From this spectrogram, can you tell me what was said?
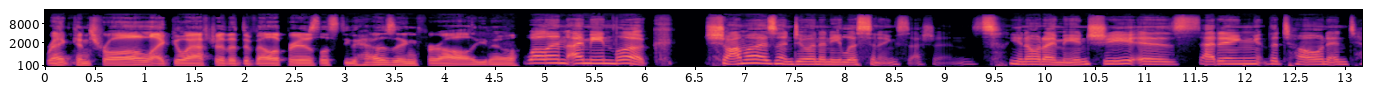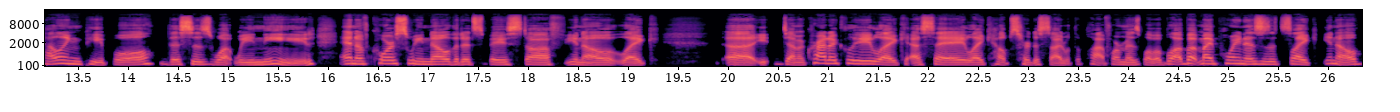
rent control, like go after the developers. Let's do housing for all. You know. Well, and I mean, look, Kshama isn't doing any listening sessions. You know what I mean? She is setting the tone and telling people this is what we need. And of course, we know that it's based off, you know, like uh democratically like SA like helps her decide what the platform is blah blah blah but my point is, is it's like you know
